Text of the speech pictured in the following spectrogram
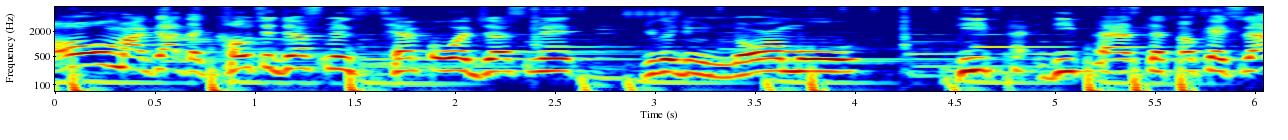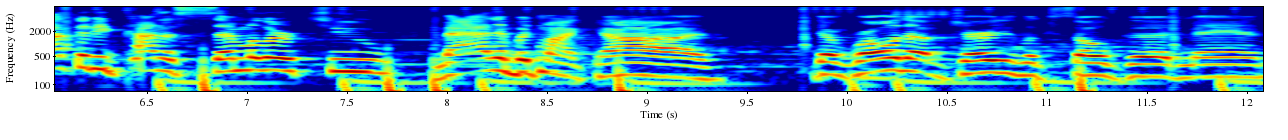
Oh my God, the coach adjustments, tempo adjustment. You can do normal, deep deep pass catch. Okay, so that's gonna be kind of similar to Madden, but my God, the rolled up jerseys look so good, man.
